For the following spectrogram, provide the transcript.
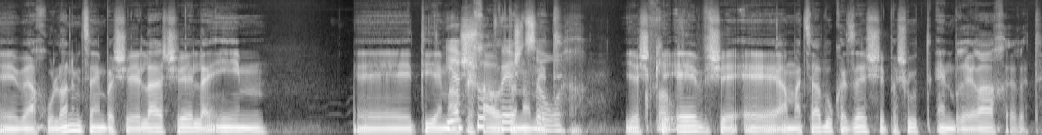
אה, ואנחנו לא נמצאים בשאלה של האם אה, תהיה מהפכה אוטונומית. יש שוק ויש צורך. יש כבר. כאב שהמצב הוא כזה שפשוט אין ברירה אחרת.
